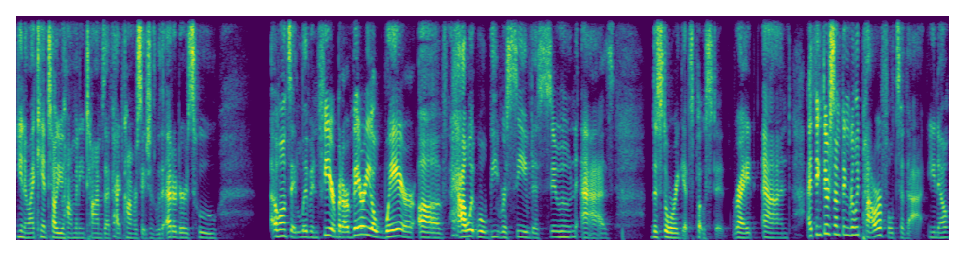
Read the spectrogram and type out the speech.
you know, I can't tell you how many times I've had conversations with editors who I won't say live in fear, but are very aware of how it will be received as soon as the story gets posted, right? And I think there's something really powerful to that, you know?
